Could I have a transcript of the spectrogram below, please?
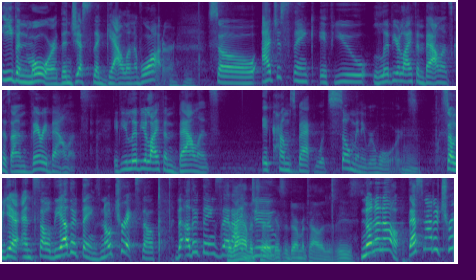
even more than just the gallon of water. So I just think if you live your life in balance, because I'm very balanced, if you live your life in balance, it comes back with so many rewards. Mm. So yeah, and so the other things, no tricks though. The other things that I, do. I have do. a trick. It's a dermatologist. He's no, no, no. That's not a trick.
